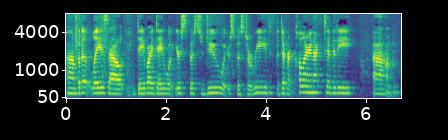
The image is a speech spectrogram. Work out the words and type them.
Um, but it lays out day by day what you're supposed to do, what you're supposed to read, the different coloring activity, um,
